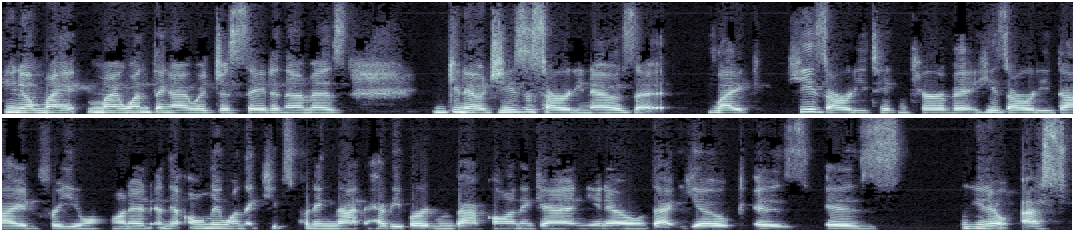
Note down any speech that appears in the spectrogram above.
you know, my, my one thing I would just say to them is, you know, Jesus already knows it. Like, he's already taken care of it. He's already died for you on it. And the only one that keeps putting that heavy burden back on again, you know, that yoke is, is, you know, us,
